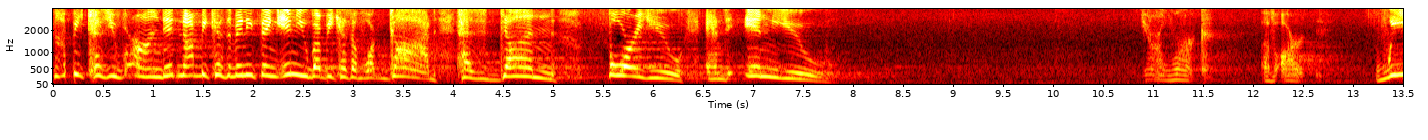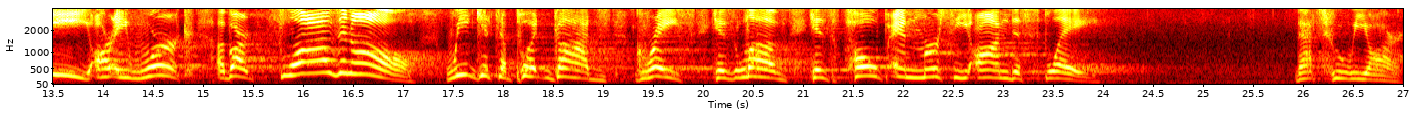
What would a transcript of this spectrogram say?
Not because you've earned it, not because of anything in you, but because of what God has done for you and in you. You're a work of art. We are a work of art, flaws and all. We get to put God's grace, His love, His hope, and mercy on display. That's who we are.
